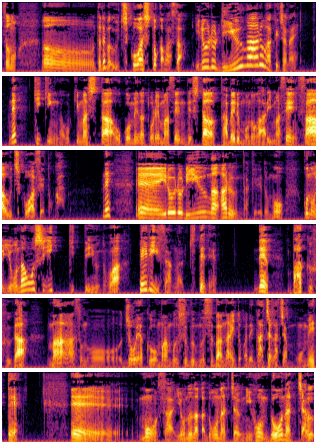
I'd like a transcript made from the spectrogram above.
その、うーん、例えば打ち壊しとかはさ、いろいろ理由があるわけじゃない。ね、飢饉が起きました。お米が取れませんでした。食べるものがありません。さあ、打ち壊せとか。ね、えー、いろいろ理由があるんだけれども、この世直し一揆っていうのは、ペリーさんが来てね、で、幕府が、まあ、その、条約をまあ結ぶ結ばないとかでガチャガチャ揉めて、えー、もうさ、世の中どうなっちゃう？日本どうなっちゃう？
